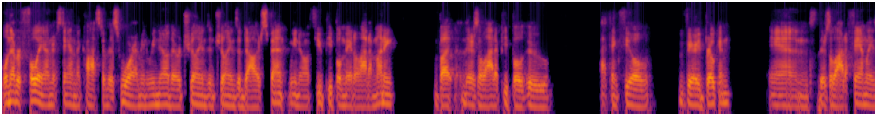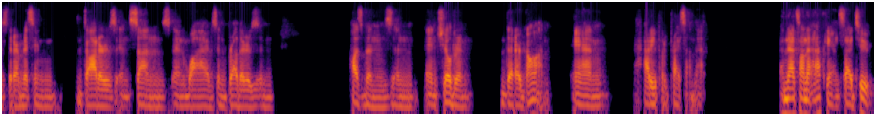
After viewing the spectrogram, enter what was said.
we'll never fully understand the cost of this war. I mean, we know there were trillions and trillions of dollars spent. We know a few people made a lot of money, but there's a lot of people who I think feel very broken. And there's a lot of families that are missing daughters and sons and wives and brothers and husbands and, and children that are gone. And how do you put a price on that? And that's on the Afghan side too,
